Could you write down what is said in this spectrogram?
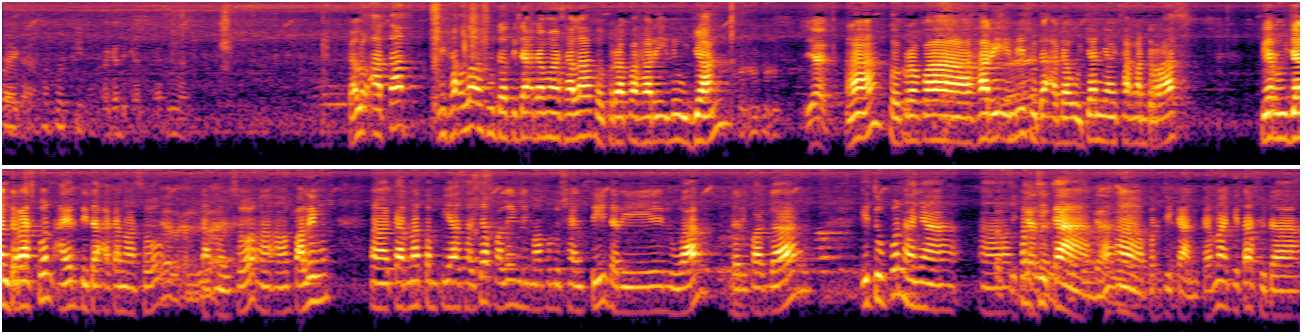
proyek tersebut gitu. Kalau atap, insya Allah sudah tidak ada masalah. Beberapa hari ini hujan, Ya, Nah, beberapa hari ini sudah ada hujan yang sangat deras. Biar hujan deras pun air tidak akan masuk. Ya, tak masuk. Uh, uh, paling uh, karena tempias saja paling 50 cm dari luar dari pagar. Itu pun hanya uh, Percikan, percikan, percikan. Uh, uh, percikan. Karena kita sudah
